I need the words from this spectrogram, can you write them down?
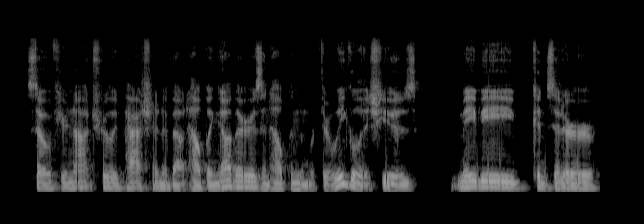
So if you're not truly passionate about helping others and helping them with their legal issues, maybe consider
